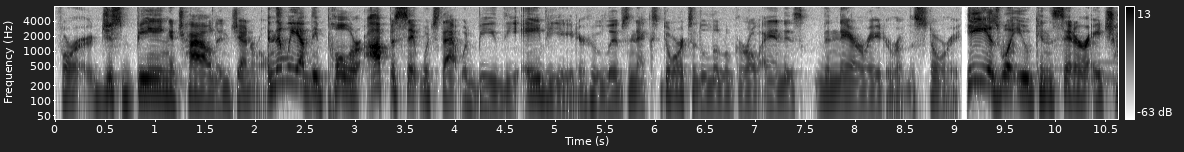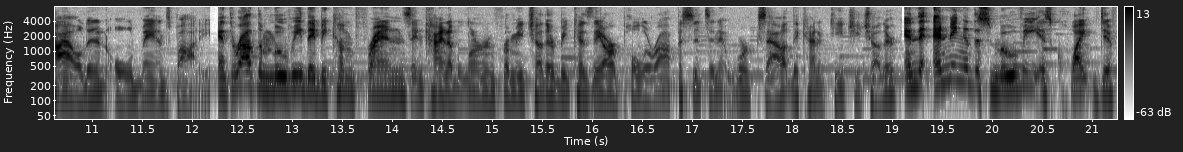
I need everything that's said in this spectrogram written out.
for just being a child in general. And then we have the polar opposite, which that would be the aviator who lives next door to the little girl and is the narrator of the story. He is what you consider a child in an old man's body. And throughout the movie, they become friends and kind of learn from each other because they are polar opposites and it works out. They kind of teach each other. And the ending of this movie is quite different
